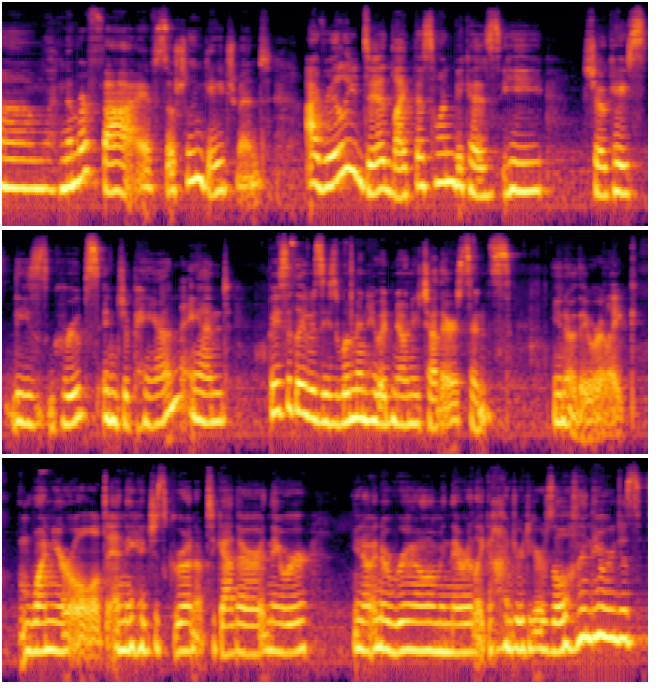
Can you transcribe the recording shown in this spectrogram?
Um, number five, social engagement. I really did like this one because he showcased these groups in Japan and basically it was these women who had known each other since you know they were like one year old and they had just grown up together and they were you know in a room and they were like 100 years old and they were just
